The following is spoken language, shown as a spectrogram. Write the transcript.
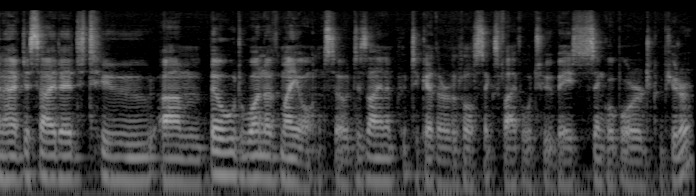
and I've decided to um, build one of my own. So design and put together a little 6502 based single board computer.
